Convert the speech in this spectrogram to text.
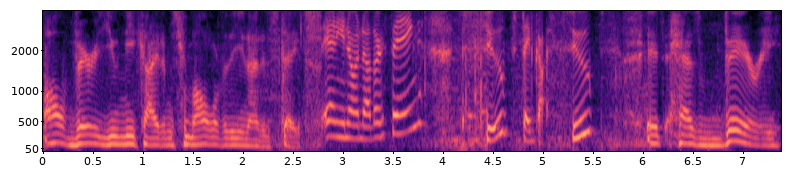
all very unique items from all over the United States. And, you know, another thing, soups. They've got soups. It has very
